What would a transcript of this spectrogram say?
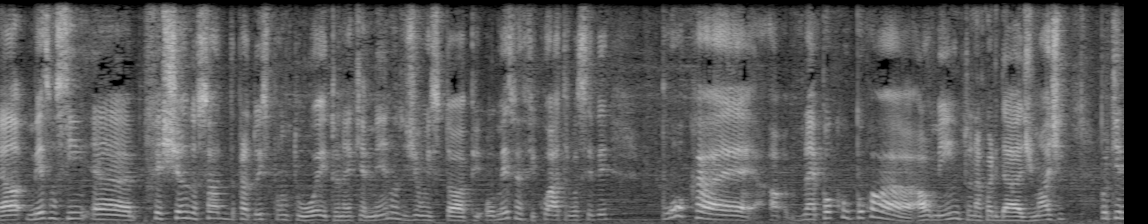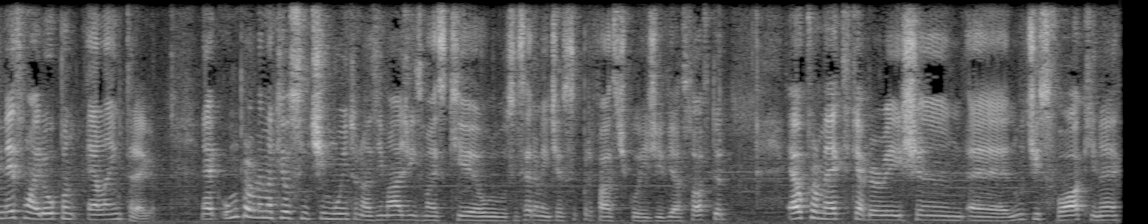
ela mesmo assim é, fechando só para 2.8, né, que é menos de um stop, ou mesmo F4, você vê pouca, é, né, pouco, pouco aumento na qualidade de imagem, porque mesmo a AirOpen ela entrega. É, um problema que eu senti muito nas imagens, mas que eu sinceramente é super fácil de corrigir via software, é o Chromatic Aberration é, no desfoque, né?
